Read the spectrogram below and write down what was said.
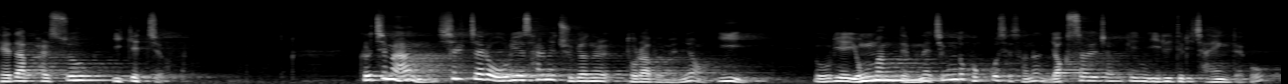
대답할 수 있겠죠. 그렇지만 실제로 우리의 삶의 주변을 돌아보면요, 이 우리의 욕망 때문에 지금도 곳곳에서는 역설적인 일들이 자행되고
